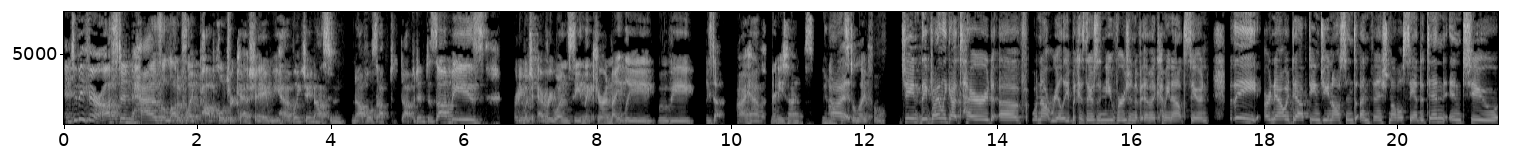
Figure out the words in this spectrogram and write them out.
And to be fair, Austen has a lot of like pop culture cachet. We have like Jane Austen novels adopt- adopted into zombies. Pretty much everyone's seen the Keira Knightley movie. At least I have many times. You know, it's Uh, delightful. Jane, they finally got tired of, well, not really, because there's a new version of Emma coming out soon, but they are now adapting Jane Austen's unfinished novel Sanditon into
